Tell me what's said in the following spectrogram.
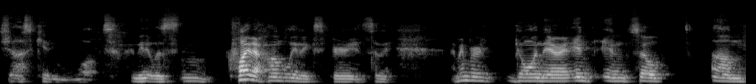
just getting whooped. I mean, it was quite a humbling experience. I mean, I remember going there and and, and so um,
